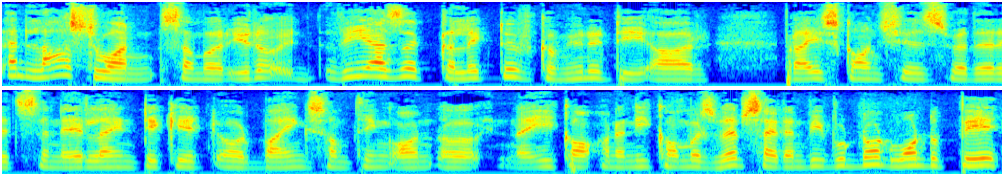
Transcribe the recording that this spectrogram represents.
And last one, Samar, you know, we as a collective community are price conscious, whether it's an airline ticket or buying something on, a, on an e-commerce website, and we would not want to pay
